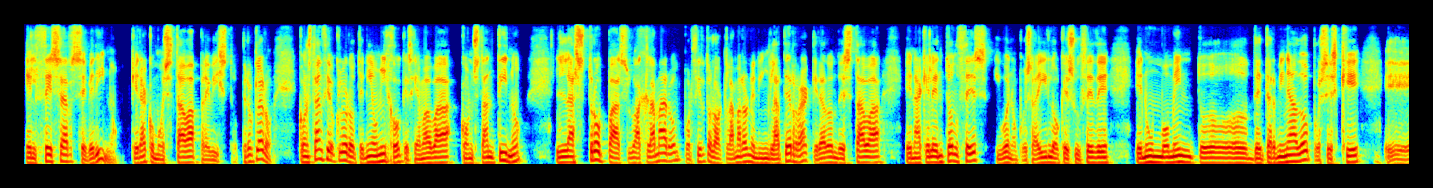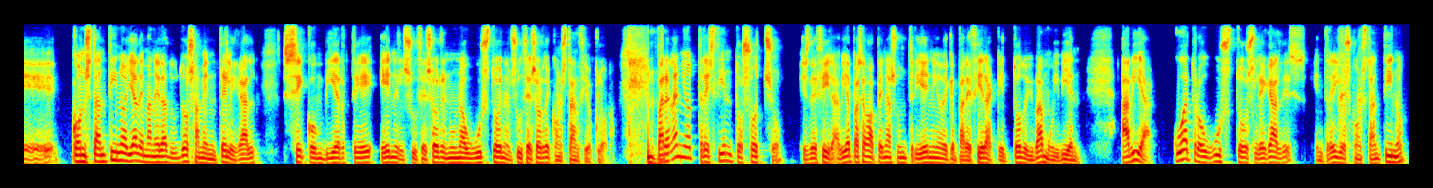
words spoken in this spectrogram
el César Severino, que era como estaba previsto. Pero claro, Constancio Cloro tenía un hijo que se llamaba Constantino, las tropas lo aclamaron, por cierto, lo aclamaron en Inglaterra, que era donde estaba en aquel entonces, y bueno, pues ahí lo que sucede en un momento determinado, pues es que eh, Constantino ya de manera dudosamente legal se convierte en el sucesor, en un Augusto, en el sucesor de Constancio Cloro. Para el año 308, es decir, había pasado apenas un trienio de que pareciera que todo iba muy bien, había cuatro augustos legales, entre ellos Constantino,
